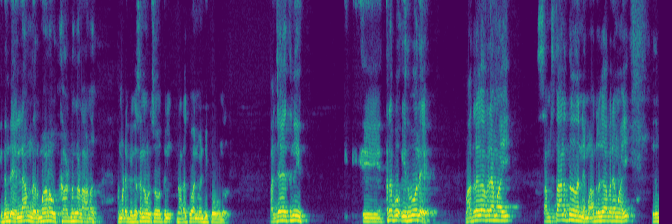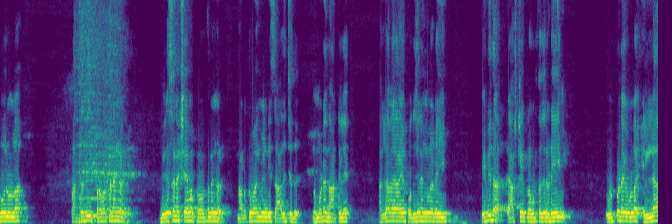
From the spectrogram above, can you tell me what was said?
ഇതിന്റെ എല്ലാം നിർമ്മാണ ഉദ്ഘാടനങ്ങളാണ് നമ്മുടെ വികസനോത്സവത്തിൽ നടക്കുവാൻ വേണ്ടി പോകുന്നത്. പഞ്ചായത്തിന് ഇത്ര ഇതുപോലെ മാതൃകാപരമായി സംസ്ഥാനത്ത് തന്നെ മാതൃകാപരമായി ഇതുപോലുള്ള പദ്ധതി പ്രവർത്തനങ്ങൾ വികസനക്ഷേമ പ്രവർത്തനങ്ങൾ നടത്തുവാൻ വേണ്ടി സാധിച്ചത് നമ്മുടെ നാട്ടിലെ നല്ലവരായ പൊതുജനങ്ങളുടെയും വിവിധ രാഷ്ട്രീയ പ്രവർത്തകരുടെയും ഉൾപ്പെടെയുള്ള എല്ലാ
